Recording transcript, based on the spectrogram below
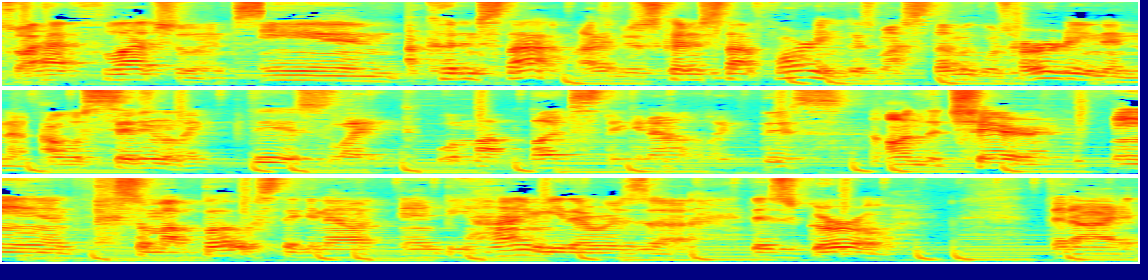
So I had flatulence and I couldn't stop. I just couldn't stop farting because my stomach was hurting and I was sitting like this, like with my butt sticking out like this on the chair. And so my butt was sticking out and behind me there was uh, this girl that I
